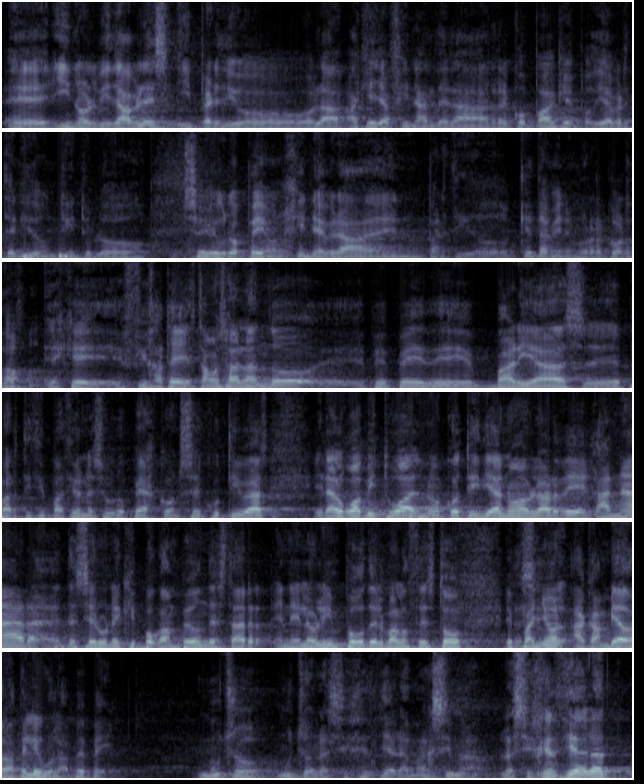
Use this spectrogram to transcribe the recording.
eh, inolvidables y perdió la- aquella final de la Recopa que podía haber tenido un título Sí. europeo en Ginebra en un partido que también hemos recordado. Es que, fíjate, estamos hablando, eh, Pepe, de varias eh, participaciones europeas consecutivas. Era algo habitual, ¿no? Cotidiano hablar de ganar, de ser un equipo campeón, de estar en el Olimpo del baloncesto español. Ha cambiado la película, Pepe. Mucho, mucho. La exigencia era máxima. La exigencia era,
